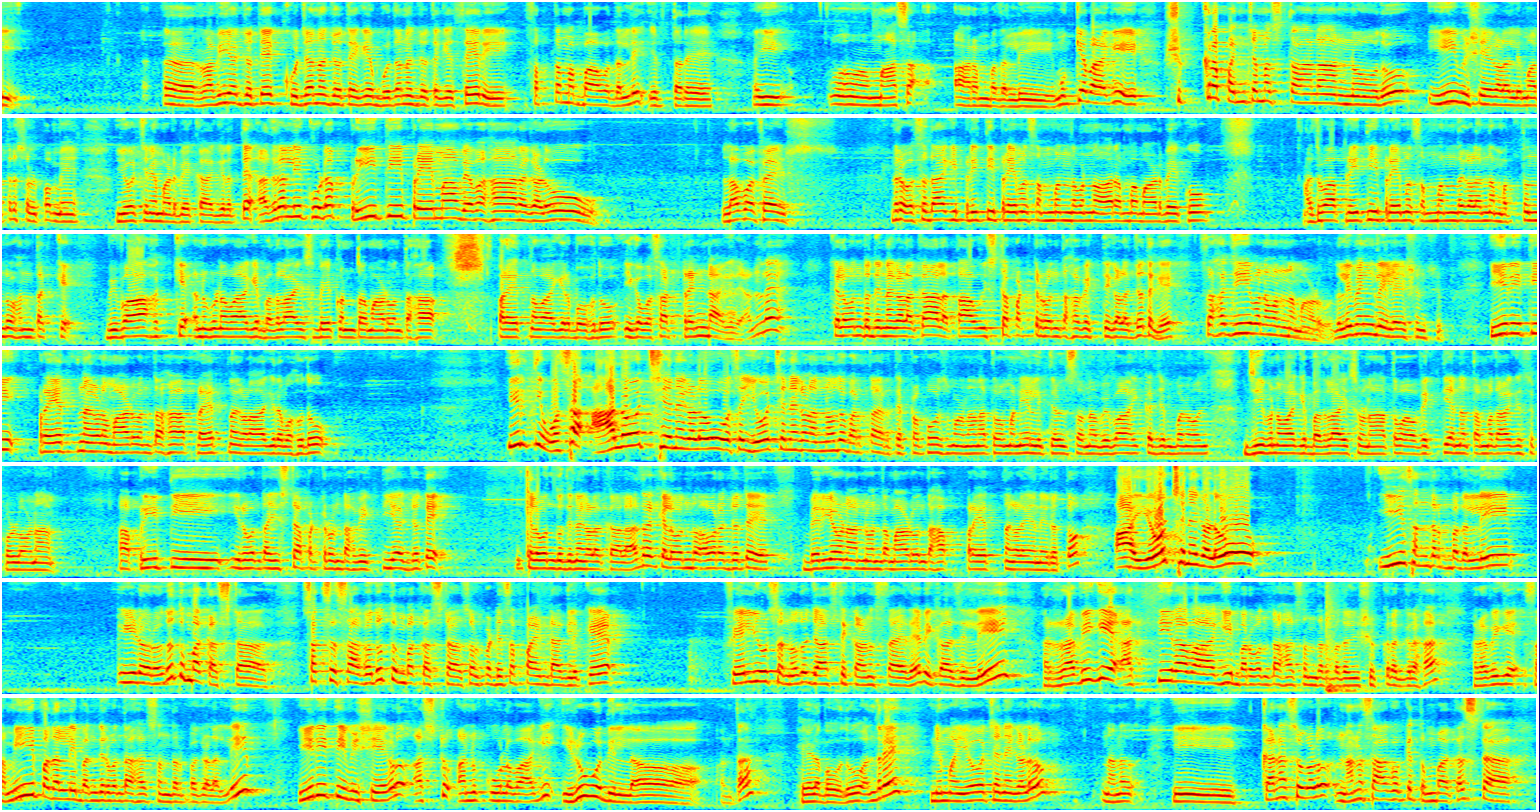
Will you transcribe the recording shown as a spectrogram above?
ರವಿಯ ಜೊತೆ, ಕುಜನ ಜೊತೆಗೆ ಬುಧನ ಜೊತೆಗೆ ಸೇರಿ ಸಪ್ತಮ ಭಾವದಲ್ಲಿ ಇರ್ತಾರೆ. ಈ ಮಾಸ ಆರಂಭದಲ್ಲಿ ಮುಖ್ಯವಾಗಿ ಶುಕ್ರ ಪಂಚಮ ಸ್ಥಾನ ಅನ್ನೋದು ಈ ವಿಷಯಗಳಲ್ಲಿ ಮಾತ್ರ ಸ್ವಲ್ಪ ಮೇ ಯೋಚನೆ ಮಾಡಬೇಕಾಗಿರುತ್ತೆ. ಅದರಲ್ಲಿ ಕೂಡ ಪ್ರೀತಿ, ಪ್ರೇಮ, ವ್ಯವಹಾರಗಳು ಲವ್ ಅಫೇರ್ಸ್ ಅಂದರೆ ಹೊಸದಾಗಿ ಪ್ರೀತಿ, ಪ್ರೇಮ ಸಂಬಂಧವನ್ನು ಆರಂಭ ಮಾಡಬೇಕು. ಅಥವಾ ಪ್ರೀತಿ, ಪ್ರೇಮ ಸಂಬಂಧಗಳನ್ನು ಮತ್ತೊಂದು ಹಂತಕ್ಕೆ, ವಿವಾಹಕ್ಕೆ ಅನುಗುಣವಾಗಿ ಬದಲಾಯಿಸಬೇಕು ಅಂತ ಮಾಡುವಂತಹ ಪ್ರಯತ್ನವಾಗಿರಬಹುದು. ಈಗ ಹೊಸ ಟ್ರೆಂಡ್ ಆಗಿದೆ. ಅಂದರೆ ಕೆಲವೊಂದು ದಿನಗಳ ಕಾಲ ತಾವು ಇಷ್ಟಪಟ್ಟಿರುವಂತಹ ವ್ಯಕ್ತಿಗಳ ಜೊತೆಗೆ ಸಹಜೀವನವನ್ನು ಮಾಡುವುದು ಲಿವಿಂಗ್ ರಿಲೇಷನ್ಶಿಪ್ ಈ ರೀತಿ ಪ್ರಯತ್ನಗಳು ಮಾಡುವಂತಹ ಪ್ರಯತ್ನಗಳಾಗಿರಬಹುದು. ಈ ರೀತಿ ಹೊಸ ಆಲೋಚನೆಗಳು, ಹೊಸ ಯೋಚನೆಗಳು ಅನ್ನೋದು ಬರ್ತಾ ಇರುತ್ತೆ. ಪ್ರಪೋಸ್ ಮಾಡೋಣ ಅಥವಾ ಮನೆಯಲ್ಲಿ ತಿಳಿಸೋಣ, ವಿವಾಹಿಕ ಜೀವನವಾಗಿ ಜೀವನವಾಗಿ ಬದಲಾಯಿಸೋಣ ಅಥವಾ ಆ ವ್ಯಕ್ತಿಯನ್ನು ತಮ್ಮದಾಗಿಸಿಕೊಳ್ಳೋಣ. ಆ ಪ್ರೀತಿ ಇರುವಂಥ ಇಷ್ಟಪಟ್ಟಿರುವಂತಹ ವ್ಯಕ್ತಿಯ ಜೊತೆ ಕೆಲವೊಂದು ದಿನಗಳ ಕಾಲ, ಆದರೆ ಕೆಲವೊಂದು ಅವರ ಜೊತೆ ಬೆರೆಯೋಣ ಅನ್ನುವಂಥ ಮಾಡುವಂತಹ ಪ್ರಯತ್ನಗಳೇನಿರುತ್ತೋ, ಆ ಯೋಚನೆಗಳು ಈ ಸಂದರ್ಭದಲ್ಲಿ ಈಡೇರೋದು ತುಂಬ ಕಷ್ಟ. ಸಕ್ಸಸ್ ಆಗೋದು ತುಂಬ ಕಷ್ಟ. ಸ್ವಲ್ಪ ಡಿಸಪಾಯಿಂಟ್ ಆಗಲಿಕ್ಕೆ ಫೇಲ್ಯೂರ್ಸ್ ಅನ್ನೋದು ಜಾಸ್ತಿ ಕಾಣಿಸ್ತಾ ಇದೆ ಬಿಕಾಸ್ ಇಲ್ಲಿ ರವಿಗೆ ಹತ್ತಿರವಾಗಿ ಬರುವಂತಹ ಸಂದರ್ಭದಲ್ಲಿ ಶುಕ್ರ ಗ್ರಹ ರವಿಗೆ ಸಮೀಪದಲ್ಲಿ ಬಂದಿರುವಂತಹ ಸಂದರ್ಭಗಳಲ್ಲಿ ಈ ರೀತಿ ವಿಷಯಗಳು ಅಷ್ಟು ಅನುಕೂಲವಾಗಿ ಇರುವುದಿಲ್ಲ ಅಂತ ಹೇಳಬಹುದು. ಅಂದರೆ ನಿಮ್ಮ ಯೋಚನೆಗಳು ನನ್ನ ಈ ಕನಸುಗಳು ನನಸಾಗೋಕ್ಕೆ ತುಂಬ ಕಷ್ಟ.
